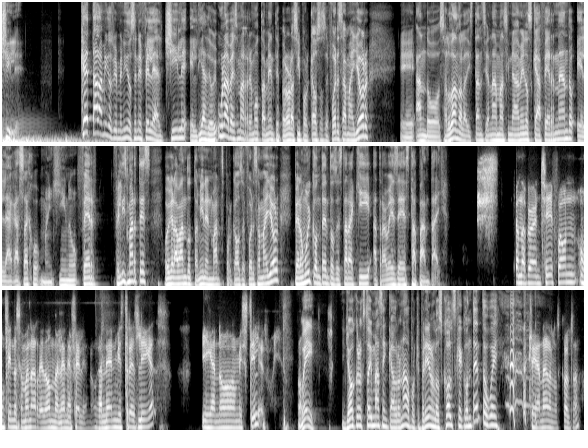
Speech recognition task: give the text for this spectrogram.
Chile. ¿Qué tal amigos? Bienvenidos a NFL al Chile. El día de hoy, una vez más remotamente, pero ahora sí por causas de fuerza mayor. Eh, ando saludando a la distancia nada más y nada menos que a Fernando el Agasajo Mangino. Fer, feliz martes. Hoy grabando también en martes por causas de fuerza mayor, pero muy contentos de estar aquí a través de esta pantalla. ¿Qué onda? Sí, fue un, un fin de semana redondo en la NFL, ¿no? Gané en mis tres ligas y ganó mis Steelers, güey. Güey, yo creo que estoy más encabronado porque perdieron los Colts que contento, güey. Que ganaron los Colts, ¿no?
